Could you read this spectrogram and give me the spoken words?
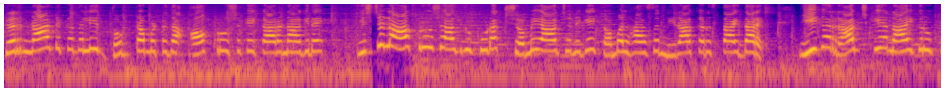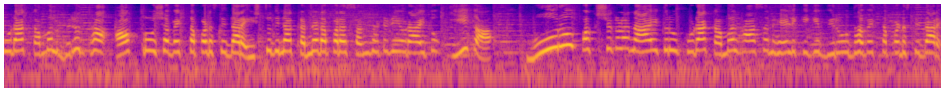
ಕರ್ನಾಟಕದಲ್ಲಿ ದೊಡ್ಡ ಮಟ್ಟದ ಆಕ್ರೋಶಕ್ಕೆ ಕಾರಣ ಆಗಿದೆ. ಇಷ್ಟೆಲ್ಲ ಆಕ್ರೋಶ ಆದ್ರೂ ಕೂಡ ಕ್ಷಮೆ ಆಚರಣೆಗೆ ಕಮಲ್ ಹಾಸನ್ ನಿರಾಕರಿಸ್ತಾ ಇದ್ದಾರೆ. ಈಗ ರಾಜಕೀಯ ನಾಯಕರು ಕೂಡ ಕಮಲ್ ವಿರುದ್ಧ ಆಕ್ರೋಶ ವ್ಯಕ್ತಪಡಿಸಿದ್ದಾರೆ. ಇಷ್ಟು ದಿನ ಕನ್ನಡ ಪರ ಸಂಘಟನೆಯವರಾಯಿತು. ಈಗ ಮೂರೂ ಪಕ್ಷಗಳ ನಾಯಕರು ಕೂಡ ಕಮಲ್ ಹಾಸನ್ ಹೇಳಿಕೆಗೆ ವಿರೋಧ ವ್ಯಕ್ತಪಡಿಸಿದ್ದಾರೆ.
